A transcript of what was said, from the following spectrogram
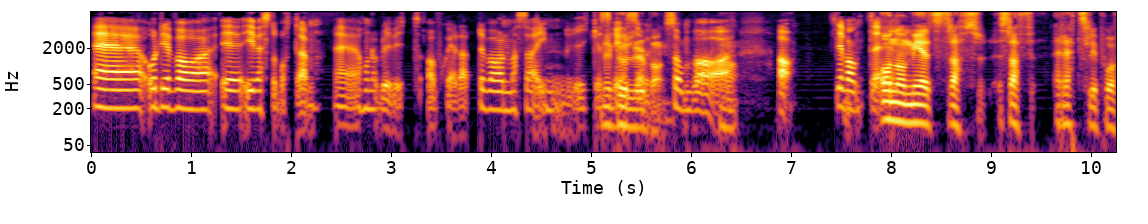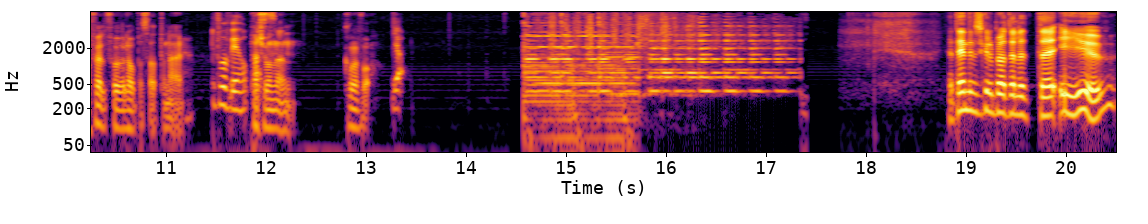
Eh, och det var eh, i Västerbotten eh, hon har blivit avskedad. Det var en massa inrikesresor som var, Ja. ja, det var inte, Och någon mer straff, straffrättslig påföljd får vi väl hoppas att den här personen kommer få. Ja. Jag tänkte vi skulle prata lite EU.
